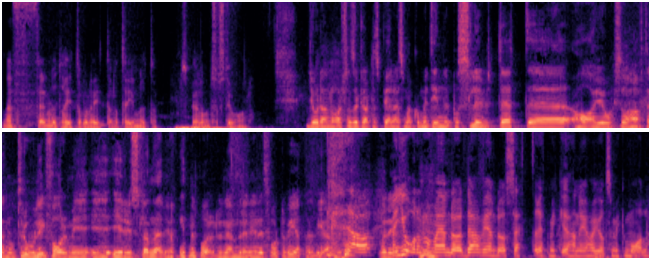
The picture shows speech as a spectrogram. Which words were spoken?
Men fem minuter hit eller dit eller tio minuter spelar inte så stor roll. Jordan Larsson såklart en spelare som har kommit in nu på slutet. Eh, har ju också haft en otrolig form i, i, i Ryssland där. Vi var inne på det, du nämnde det. Det är svårt att veta lite grann. ja, men Jordan har man ändå, där har vi ändå sett rätt mycket. Han har gjort så mycket mål.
